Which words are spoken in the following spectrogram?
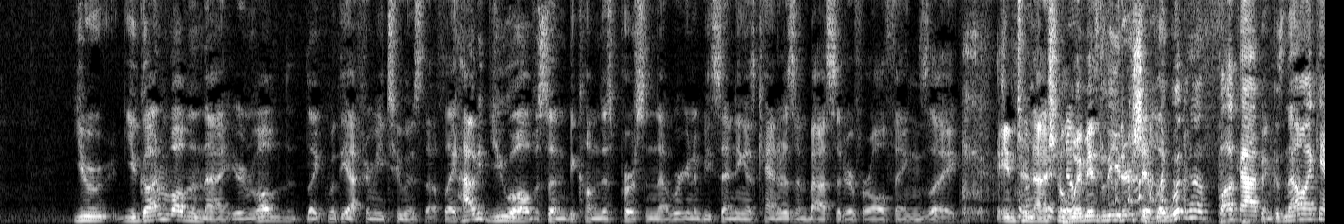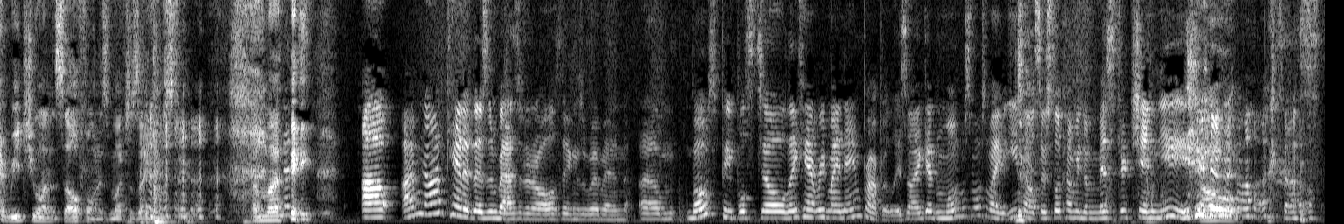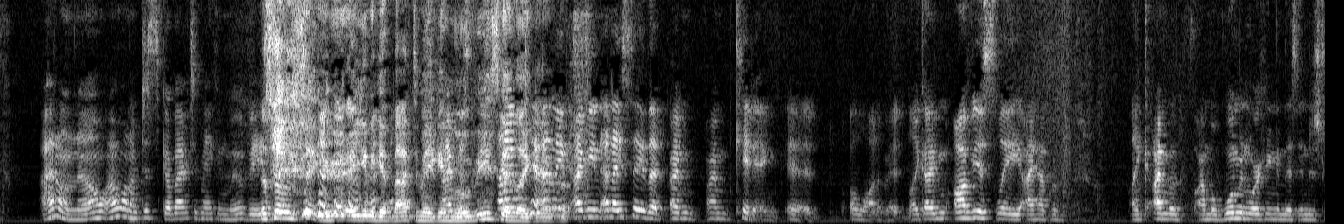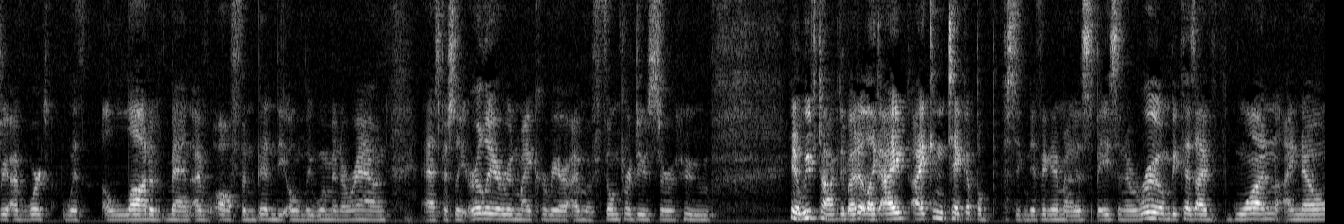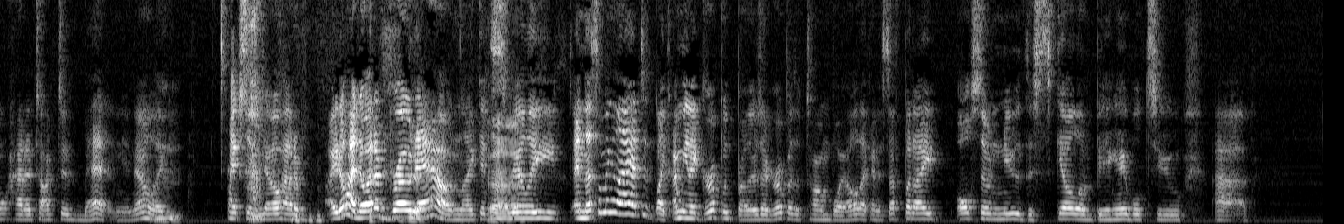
You you got involved in that. You're involved like with the After Me Too and stuff. Like, how did you all of a sudden become this person that we're going to be sending as Canada's ambassador for all things like international No. women's leadership? Like, what the fuck happened? Because now I can't reach you on the cell phone as much as I used to. I'm like, Uh, I'm not Canada's ambassador to all things women. Um, most people still they can't read my name properly, so I get most most of my emails. They're still coming to Mr. Chin-Yee. Oh. so, I don't know. I want to just go back to making movies. That's what I'm saying. You're, are you gonna get back to making I'm just- movies? I'm like, kidding. uh, I mean, and I say that I'm I'm kidding. uh a lot of it. Like I'm obviously I have a like I'm a I'm a woman working in this industry. I've worked with a lot of men. I've often been the only woman around, especially earlier in my career. I'm a film producer who you know, we've talked about it. Like I, I can take up a significant amount of space in a room because I've one, I know how to talk to men. You know, like Mm. I actually know how to. I know I know how to bro Yeah. down. Like it's Uh-huh. really, and that's something that I had to like. I mean, I grew up with brothers. I grew up with a tomboy, all that kind of stuff. But I also knew the skill of being able to, uh,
